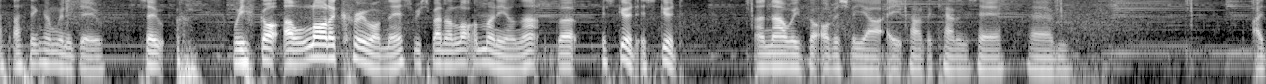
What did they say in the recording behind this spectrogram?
I, th I think I'm going to do. So, we've got a lot of crew on this. We spent a lot of money on that, but it's good. It's good. And now we've got, obviously, our 8-pounder cannons here. Um, I,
